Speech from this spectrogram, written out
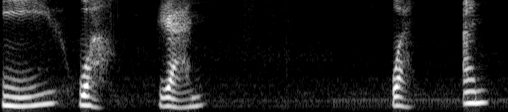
已惘然。晚安。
